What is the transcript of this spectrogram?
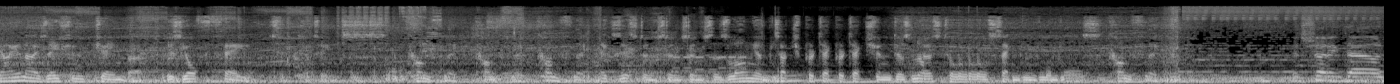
The ionization chamber is your fate. Conflict, conflict, conflict, existence, and since as long and such protect protection does not store second laws. Conflict, It's shutting down.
